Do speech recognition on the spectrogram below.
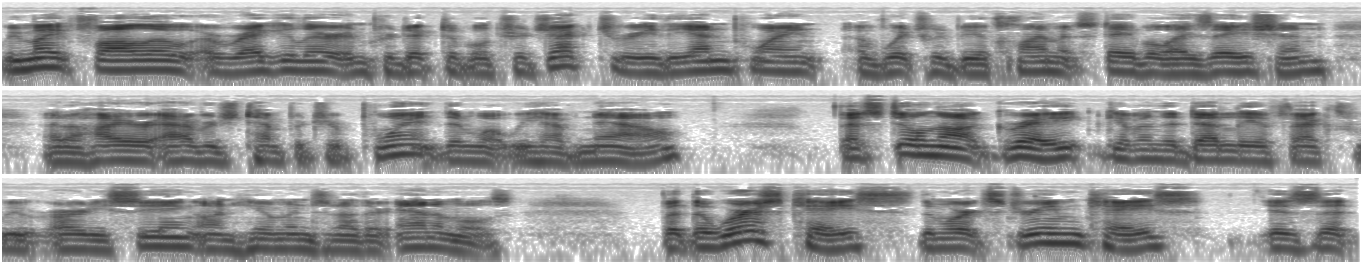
We might follow a regular and predictable trajectory, the endpoint of which would be a climate stabilization at a higher average temperature point than what we have now. That's still not great, given the deadly effects we're already seeing on humans and other animals. But the worst case, the more extreme case, is that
